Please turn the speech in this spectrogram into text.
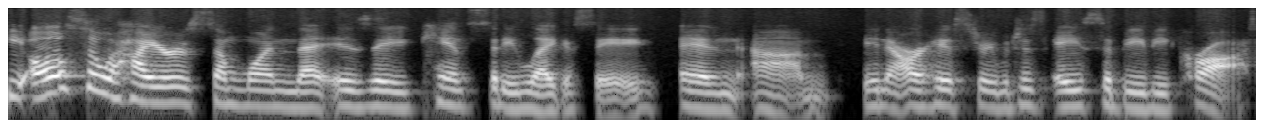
He also hires someone that is a Kansas City legacy in um, in our history, which is Asa Beebe Cross.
